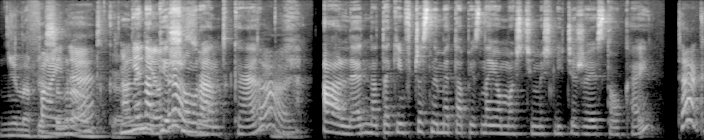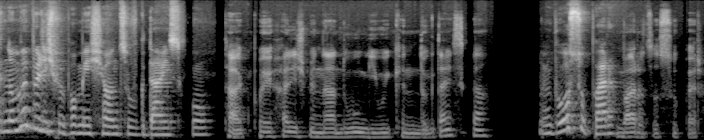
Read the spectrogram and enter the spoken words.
Nie na pierwszą Fajne, randkę. Nie na nie od pierwszą razu. randkę, Tak. ale na takim wczesnym etapie znajomości myślicie, że jest to ok? Tak, no my byliśmy po miesiącu w Gdańsku. Tak, pojechaliśmy na długi weekend do Gdańska. Było super. Bardzo super.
